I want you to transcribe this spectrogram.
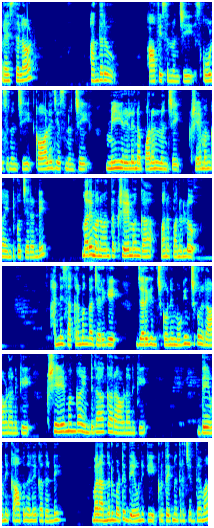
ప్రైస్ ద లాడ్ అందరూ ఆఫీసు నుంచి స్కూల్స్ నుంచి కాలేజెస్ నుంచి మీరు వెళ్ళిన పనుల నుంచి క్షేమంగా ఇంటికొచ్చారండి. మరి మనమంత క్షేమంగా మన పనుల్లో అన్ని సక్రమంగా జరిగి జరిగించుకొని ముగించుకొని రావడానికి క్షేమంగా ఇంటిదాకా రావడానికి దేవుని కాపుదలే కదండి. మరి అందును బట్టి దేవునికి కృతజ్ఞతలు చెప్దామా?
